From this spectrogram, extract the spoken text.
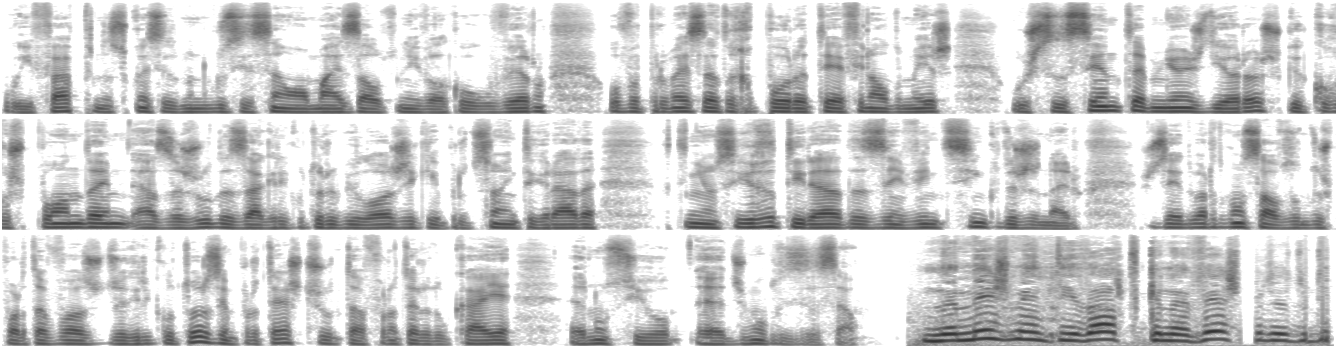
o IFAP, na sequência de uma negociação ao mais alto nível com o governo. Houve a promessa de repor até a final do mês os 60 milhões de euros que correspondem às ajudas à agricultura biológica e produção integrada que tinham sido retiradas em 25 de janeiro. José Eduardo Gonçalves, um dos porta-vozes dos agricultores, em protestos junto à fronteira do Caia, anunciou a desmobilização. Na mesma entidade que na véspera do dia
